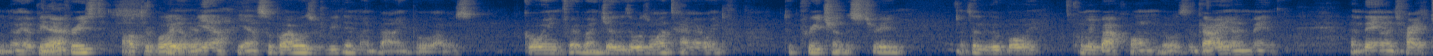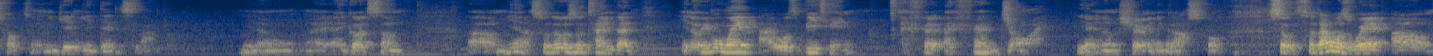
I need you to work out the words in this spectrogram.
you know, helping Yeah. the priest. Altar boy. You know, yeah. yeah, yeah. So, but I was reading my Bible. I was going for evangelism. There was one time I went to preach on the street as a little boy. Coming back home, there was a guy I met, and then I tried to talk to him. He gave me a dead slap. You know, I, I got some. Um, yeah, so there was a time that, you know, even when I was beaten, I felt I felt joy Yeah. you know, sharing the gospel. So, so that was where, um,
